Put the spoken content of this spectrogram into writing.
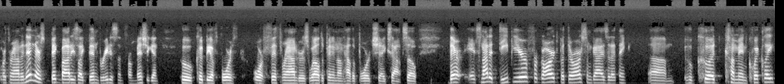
fourth round. And then there's big bodies like Ben Bredeson from Michigan, who could be a fourth or fifth rounder as well, depending on how the board shakes out. So there, it's not a deep year for guards, but there are some guys that I think um, who could come in quickly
